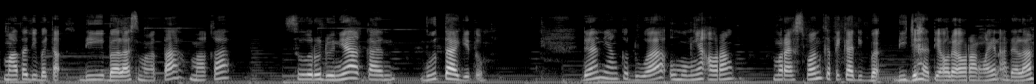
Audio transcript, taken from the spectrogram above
mata dibaca, dibalas mata maka seluruh dunia akan buta gitu. Dan yang kedua umumnya orang merespon ketika di, dijahati oleh orang lain adalah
